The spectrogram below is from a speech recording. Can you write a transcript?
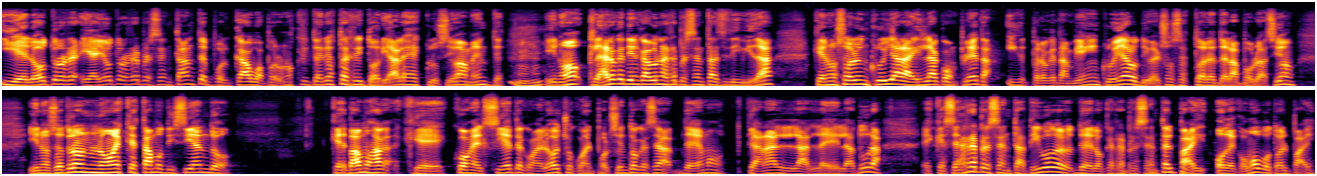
y el otro y hay otro representante por Cagua por unos criterios territoriales exclusivamente. Y no claro que tiene que haber una representatividad que no solo incluya la isla completa y, pero que también incluya los diversos sectores de la población. Y nosotros no es que estamos diciendo que vamos a que con el 7 con el 8 con el por ciento que sea debemos ganar la legislatura. Es que sea representativo de lo que representa el país o de cómo votó el país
